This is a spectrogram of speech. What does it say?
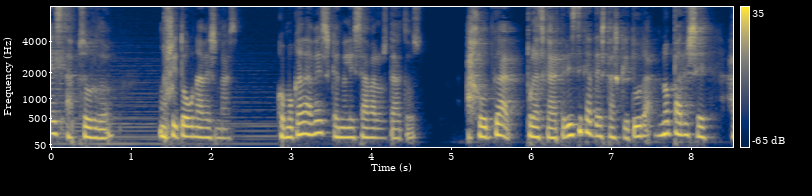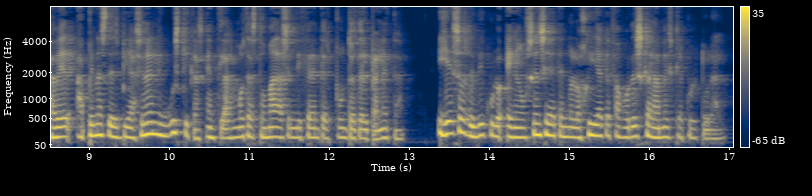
Es absurdo, musitó una vez más, como cada vez que analizaba los datos. A juzgar por las características de esta escritura, no parece haber apenas desviaciones lingüísticas entre las muestras tomadas en diferentes puntos del planeta. Y eso es ridículo en ausencia de tecnología que favorezca la mezcla cultural.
